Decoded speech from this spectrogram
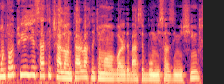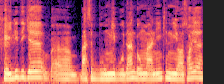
منتها توی یه سطح کلانتر وقتی که ما وارد بحث بومی سازی میشیم خیلی دیگه بحث بومی بودن به اون معنی که نیازهای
